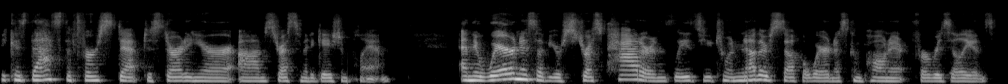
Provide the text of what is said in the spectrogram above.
because that's the first step to starting your um, stress mitigation plan. And the awareness of your stress patterns leads you to another self-awareness component for resilience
